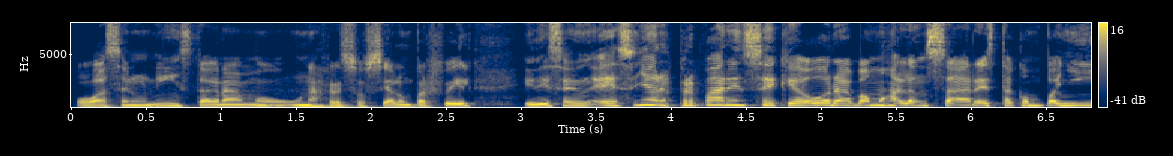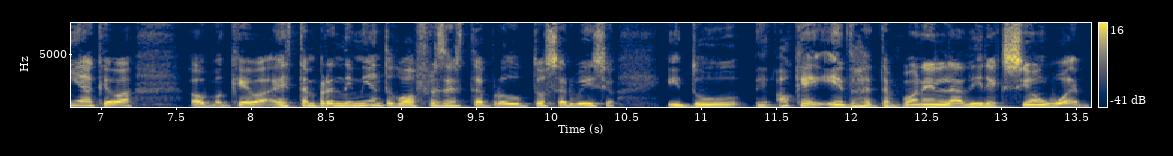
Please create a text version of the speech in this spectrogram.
o hacen un Instagram o una red social, un perfil y dicen, eh, señores, prepárense que ahora vamos a lanzar esta compañía que va, que va, este emprendimiento que va a ofrecer este producto o servicio y tú, ok, y entonces te ponen la dirección web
